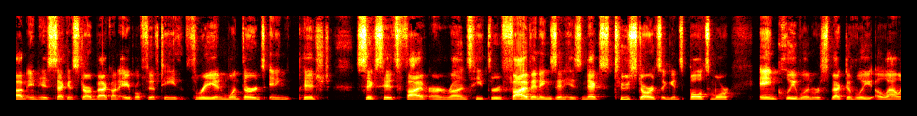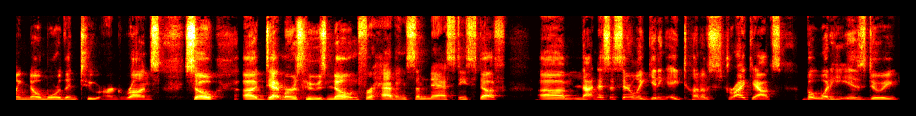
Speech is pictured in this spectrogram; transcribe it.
um, in his second start back on April 15th. Three and one thirds inning pitched, six hits, five earned runs. He threw five innings in his next two starts against Baltimore and Cleveland, respectively, allowing no more than two earned runs. So, uh, Detmers, who's known for having some nasty stuff, um, not necessarily getting a ton of strikeouts, but what he is doing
